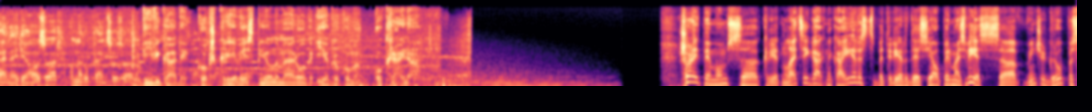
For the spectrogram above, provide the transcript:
Ukraiņai ir jāuzvar, un ar Ukraiņas uzvaru divi gadi kopš Krievijas pilna mēroga iebrukuma Ukrainā. Šorīt pie mums krietni laicīgāk nekā ierasts, bet ir ieradies jau pirmais viesis. Viņš ir grupas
